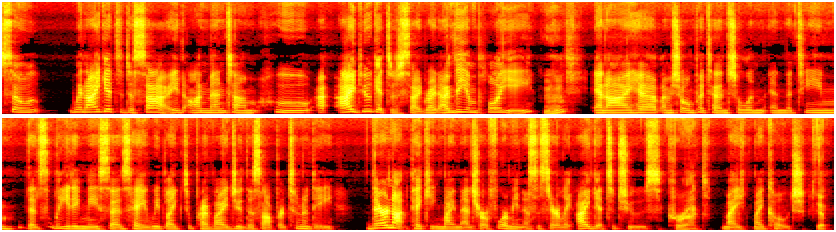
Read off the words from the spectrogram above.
So, when I get to decide on Mentumm, who I, I do get to decide, right? I'm the employee, Mhm. and I have I'm showing potential, and, and the team that's leading me says, "Hey, we'd like to provide you this opportunity." They're not picking my mentor for me necessarily. I get to choose Correct. my my coach. Yep.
